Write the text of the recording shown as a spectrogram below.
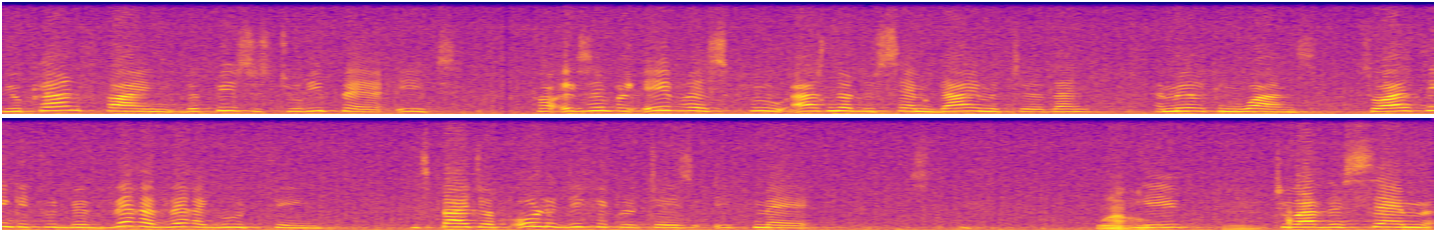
you can't find the pieces to repair it. For example, every screw has not the same diameter than American ones. So I think it would be a very, very good thing, in spite of all the difficulties it may Well, give, to have the same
